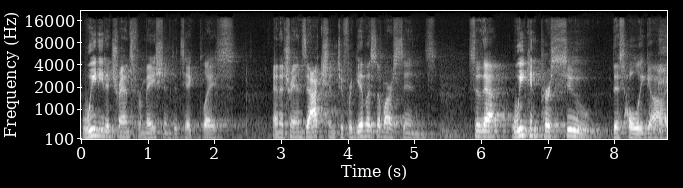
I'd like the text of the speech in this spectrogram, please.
we need a transformation to take place and a transaction to forgive us of our sins so that we can pursue this holy God,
